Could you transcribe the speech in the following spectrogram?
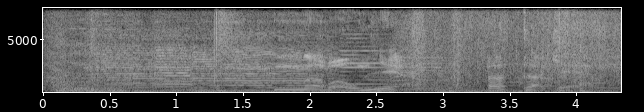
На волне атаки.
